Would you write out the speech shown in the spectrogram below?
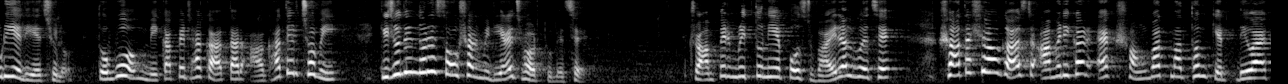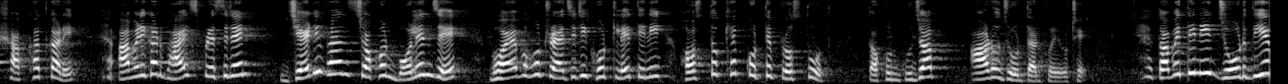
উড়িয়ে দিয়েছিল, তবুও মেকআপে ঢাকা তার আঘাতের ছবি কিছুদিন ধরে সোশ্যাল মিডিয়ায় ঝড় তুলেছে। ট্রাম্পের মৃত্যু নিয়ে পোস্ট ভাইরাল হয়েছে। সাতাশে অগস্ট আমেরিকার এক সংবাদ মাধ্যমকে দেওয়া এক সাক্ষাৎকারে আমেরিকার ভাইস প্রেসিডেন্ট জেডি ভ্যান্স যখন বলেন যে ভয়াবহ ট্র্যাজেডি ঘটলে তিনি হস্তক্ষেপ করতে প্রস্তুত, তখন গুজব আরও জোরদার হয়ে ওঠে। তবে তিনি জোর দিয়ে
